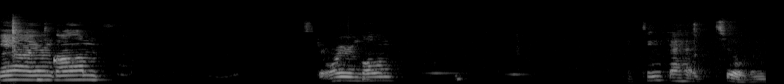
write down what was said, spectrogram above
Hey, Iron Golem. Mr. Iron Golem. I think I had two of them.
